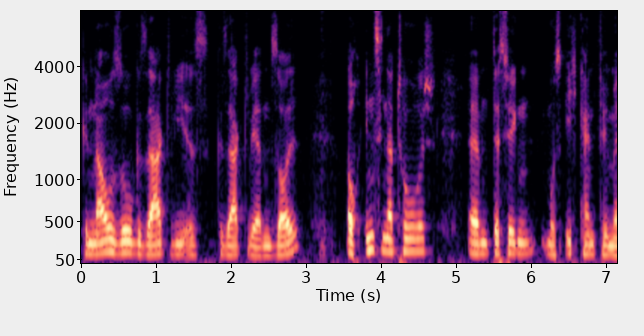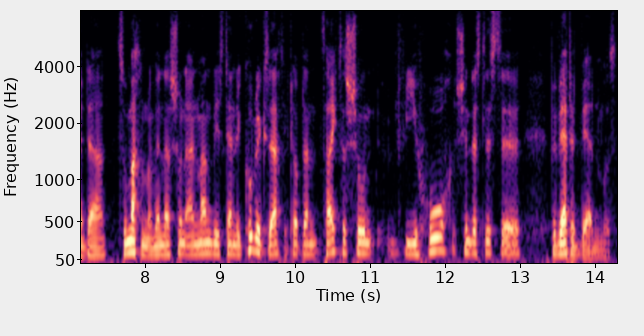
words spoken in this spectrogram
genau so gesagt, wie es gesagt werden soll. Auch inszenatorisch. Ähm, deswegen muss ich keinen Film mehr dazu machen. Und wenn das schon ein Mann wie Stanley Kubrick sagt, ich glaube, dann zeigt das schon, wie hoch Schindlers Liste bewertet werden muss.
